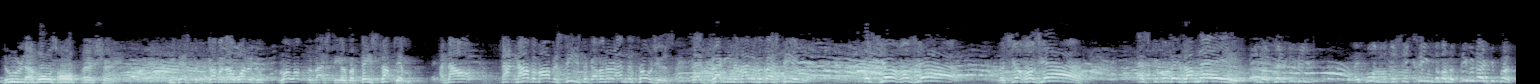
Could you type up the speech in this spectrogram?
Nous l'avons empêché. He says the governor wanted to blow up the Bastille, but they stopped him. And now, now, now the mob has seized the governor and the soldiers. They're dragging them out of the Bastille. Monsieur Rosière! Monsieur Rosière! Est-ce que vous les emmenez? L'hôtel de ville pour répondre de ses crimes devant le tribunal du peuple.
